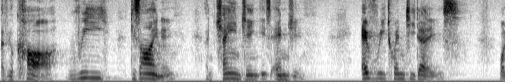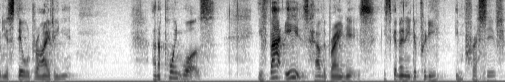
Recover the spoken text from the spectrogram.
of your car redesigning and changing its engine every 20 days while you're still driving it. And a point was, if that is how the brain is, it's going to need a pretty impressive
